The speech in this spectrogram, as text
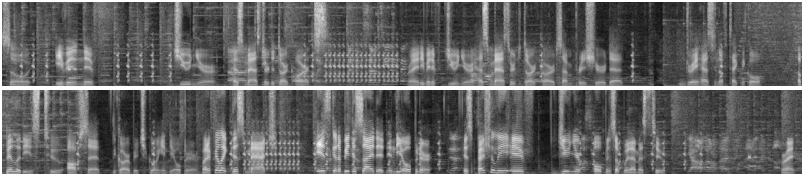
So even if Junior has Uh, mastered the dark arts, Like, I think 17, I think? right? Even if Junior has mastered the dark arts, I'm pretty sure that Dre has enough technical abilities to offset the garbage going in the opener. But I feel like this match is gonna be decided in the opener, especially if Junior opens up with MS2. Yeah, I, I, don't, I, I, I, do not Right. care.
